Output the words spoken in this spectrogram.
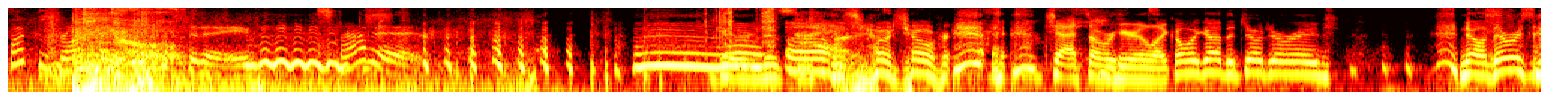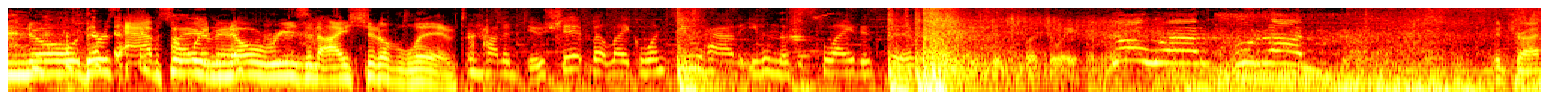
fuck is wrong with my boobs today? Stop it. Oh, Jojo. Chat's over here like, oh my god, the Jojo rage. No, there was no, there was absolutely no reason I should have lived. How to do shit, but like once you have even the slightest bit of knowledge, you should switch away from it. Nowhere to run. Good try.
